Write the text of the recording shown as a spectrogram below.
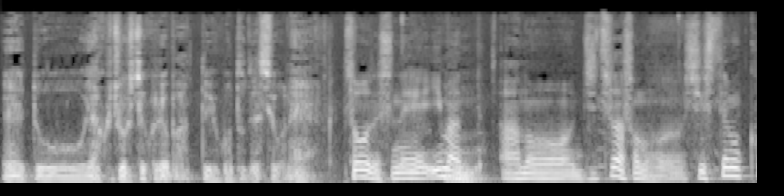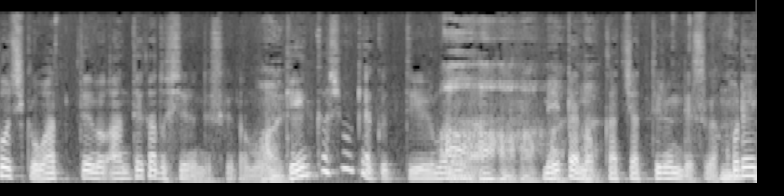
えーと、約束してくればということですよね。そうですね、今、うん、あの実はそのシステム構築終わって安定稼働してるんですけども、はい、減価償却っていうものが目いっぱい乗っかっちゃってるんですが、これ、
